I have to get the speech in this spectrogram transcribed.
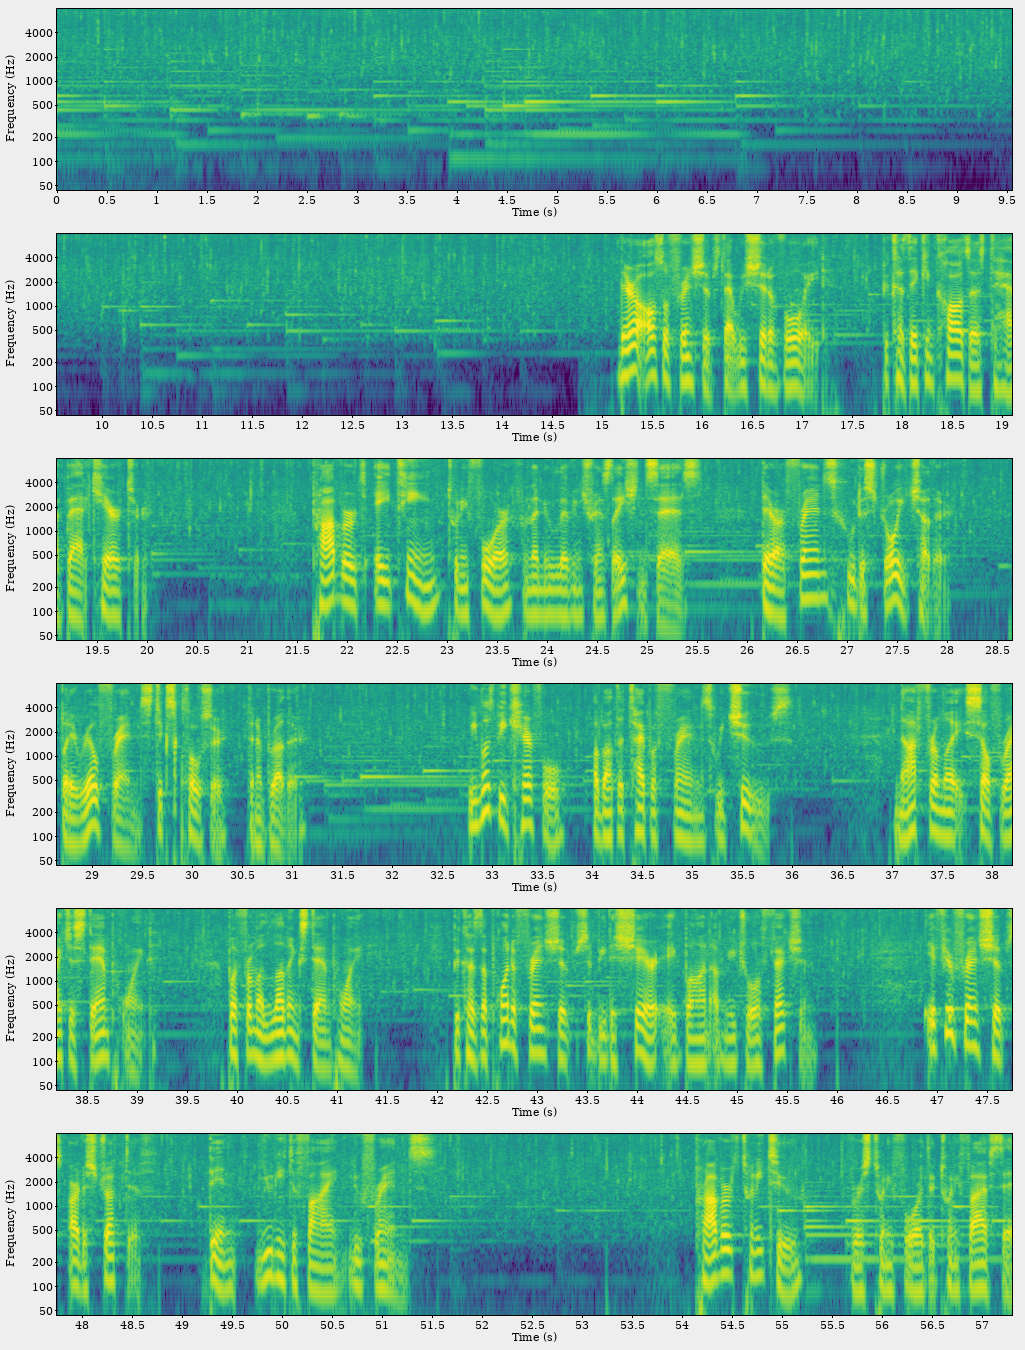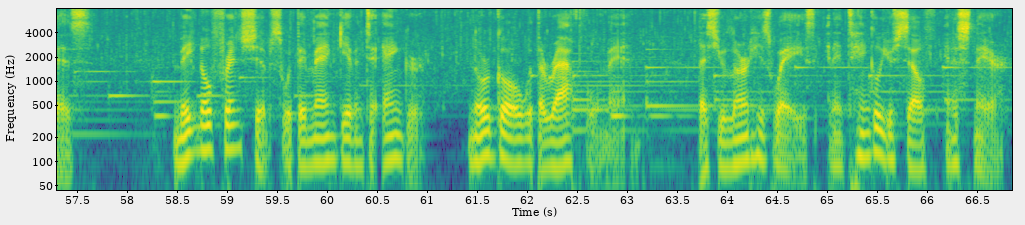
There are also friendships that we should avoid because they can cause us to have bad character. Proverbs 18:24 from the New Living Translation says, "There are friends who destroy each other, but a real friend sticks closer than a brother." We must be careful about the type of friends we choose, not from a self-righteous standpoint, but from a loving standpoint because the point of friendship should be to share a bond of mutual affection. If your friendships are destructive, then you need to find new friends. Proverbs 22, verse 24 to 25 says, Make no friendships with a man given to anger, nor go with a wrathful man. lest you learn his ways and entangle yourself in a snare.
